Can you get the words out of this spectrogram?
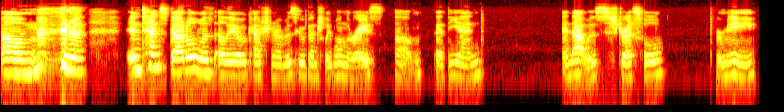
um, in a intense battle with Elio Castroneves, who eventually won the race um, at the end, and that was stressful for me.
